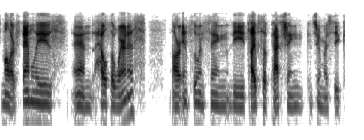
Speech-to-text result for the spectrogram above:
smaller families, and health awareness are influencing the types of packaging consumers seek.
